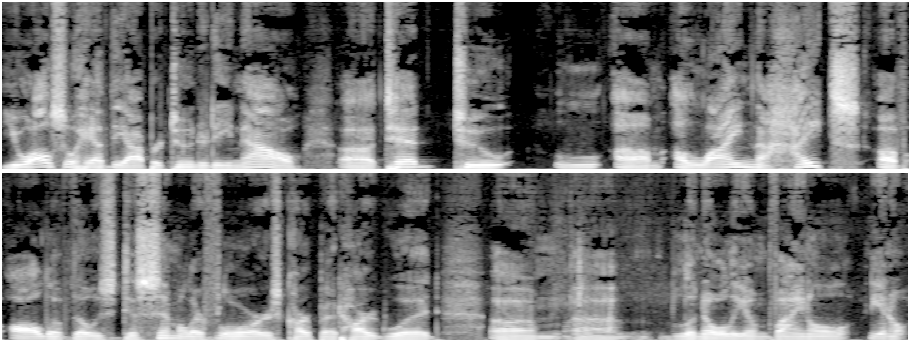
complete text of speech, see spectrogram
You also have the opportunity now, uh, Ted, to um, align the heights of all of those dissimilar floors carpet hardwood um, uh, linoleum vinyl you know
